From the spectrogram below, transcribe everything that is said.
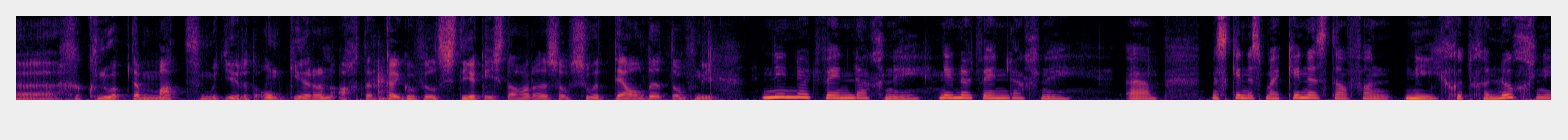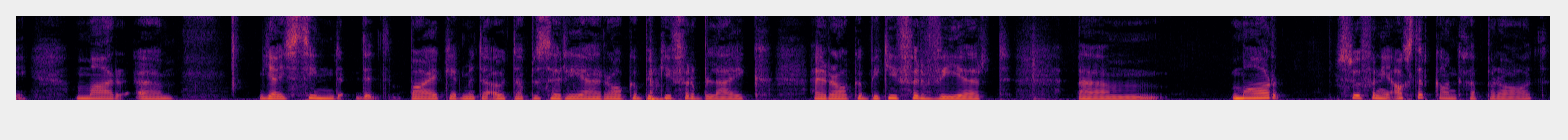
uh geknoopte mat, moet jy dit omkeer en agter kyk hoeveel steekies daar is of so tel dit of nie? Nie noodwendig nie, nie noodwendig nie. Ehm uh, miskien is my kennis daarvan nie goed genoeg nie, maar ehm uh, jy sien dit baie keer met 'n ou tapisserie, hy raak 'n bietjie verbleik, hy raak 'n bietjie verweerd. Ehm um, maar so van die agterkant gepraat,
